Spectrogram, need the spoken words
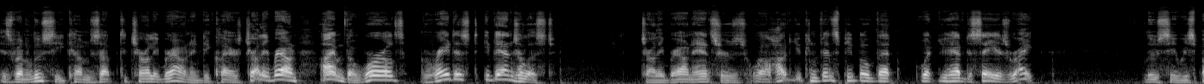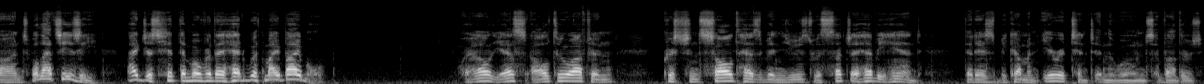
is when Lucy comes up to Charlie Brown and declares, Charlie Brown, I'm the world's greatest evangelist. Charlie Brown answers, Well, how do you convince people that what you have to say is right? Lucy responds, Well, that's easy. I just hit them over the head with my Bible. Well, yes, all too often, Christian salt has been used with such a heavy hand that it has become an irritant in the wounds of others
